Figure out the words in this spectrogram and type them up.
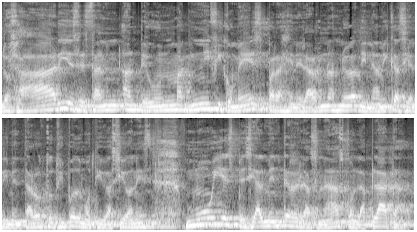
Los Aries están ante un magnífico mes para generar unas nuevas dinámicas y alimentar otro tipo de motivaciones muy especialmente relacionadas con la plata.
